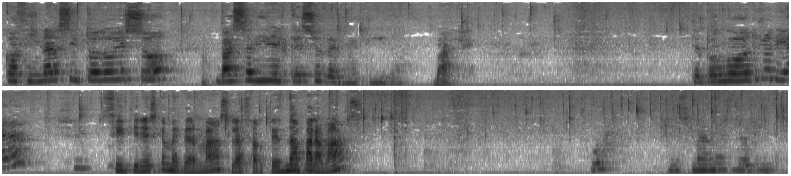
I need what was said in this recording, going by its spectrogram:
cocinarse todo eso, va a salir el queso derretido. Vale. ¿Te pongo otro, Diana? Sí, tienes que meter más. La sartén da para más. Uf, mis manos doritas.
